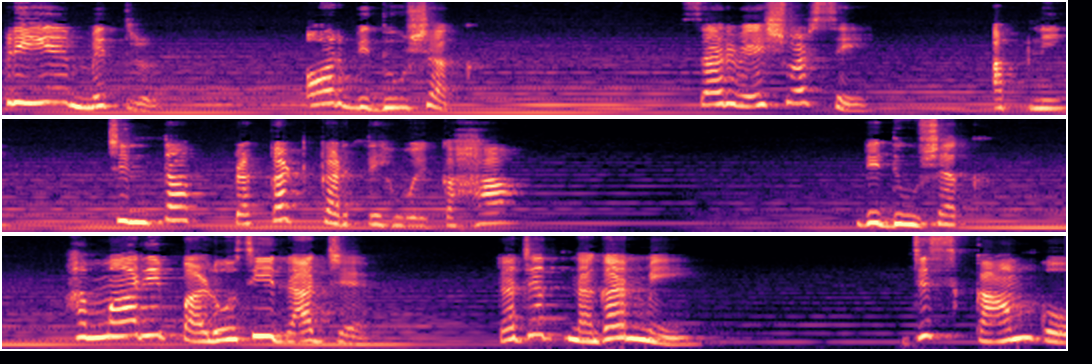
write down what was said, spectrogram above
प्रिय मित्र और विदूषक सर्वेश्वर से अपनी चिंता प्रकट करते हुए कहा, विदूषक, हमारे पड़ोसी राज्य रजत नगर में जिस काम को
